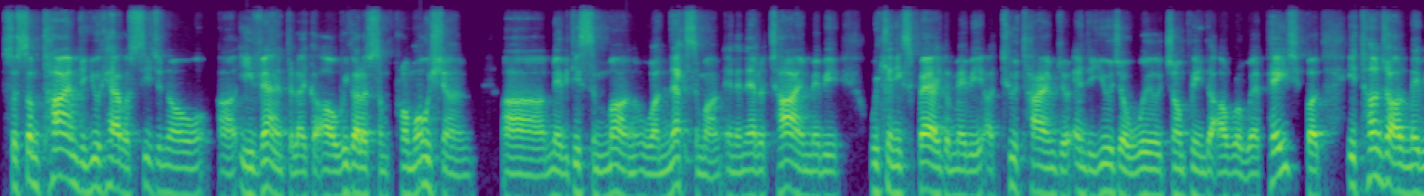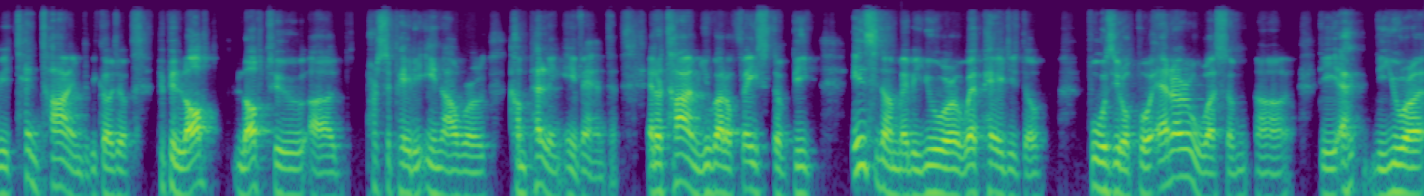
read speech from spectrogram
So sometimes you have a seasonal uh, event like, oh, we got some promotion uh, maybe this month or next month. And another time, maybe we can expect maybe a two times the end user will jump into our web page, but it turns out maybe 10 times because people love, love to uh, participate in our compelling event. At a time, you got to face the big incident, maybe your web page is the 404 error or some, uh, the, the your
